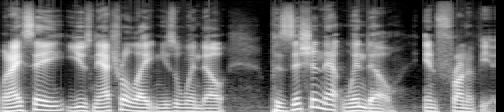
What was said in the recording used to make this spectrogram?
When I say use natural light and use a window, position that window in front of you,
